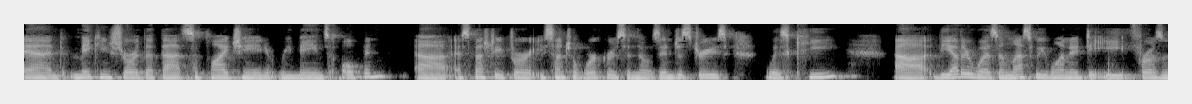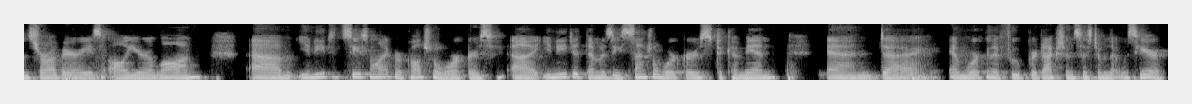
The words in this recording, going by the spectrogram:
and making sure that that supply chain remains open, uh, especially for essential workers in those industries, was key. Uh, the other was unless we wanted to eat frozen strawberries all year long, um, you needed seasonal agricultural workers. Uh, you needed them as essential workers to come in and uh, and work in the food production system that was here.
